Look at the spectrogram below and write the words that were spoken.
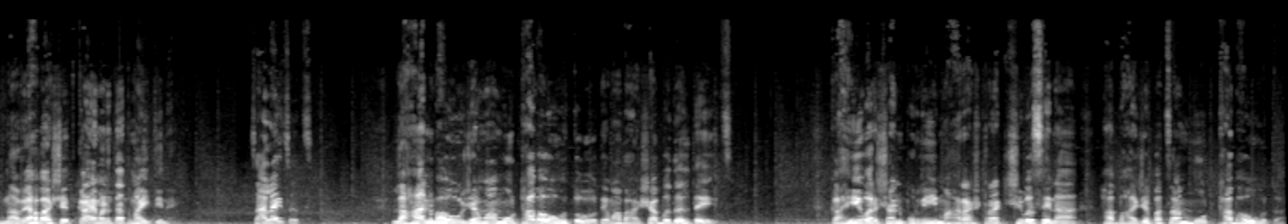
नव्या भाषेत काय म्हणतात माहिती नाही. चालायचंच. लहान भाऊ जेव्हा मोठा भाऊ होतो तेव्हा भाषा बदलतेच. काही वर्षांपूर्वी महाराष्ट्रात शिवसेना हा भाजपचा मोठा भाऊ होता.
